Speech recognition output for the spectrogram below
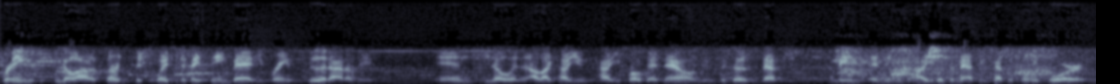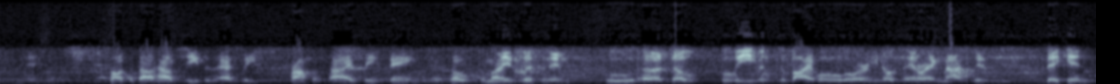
brings, you know, out of certain situations if they seem bad, he brings good out of it. And you know, and I like how you how you broke that down because that's, I mean, and how you look at Matthew chapter 24, talked about how Jesus actually prophesied these things. And so somebody's listening who uh, don't believe in the Bible or you know, saying or agnostic, they can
